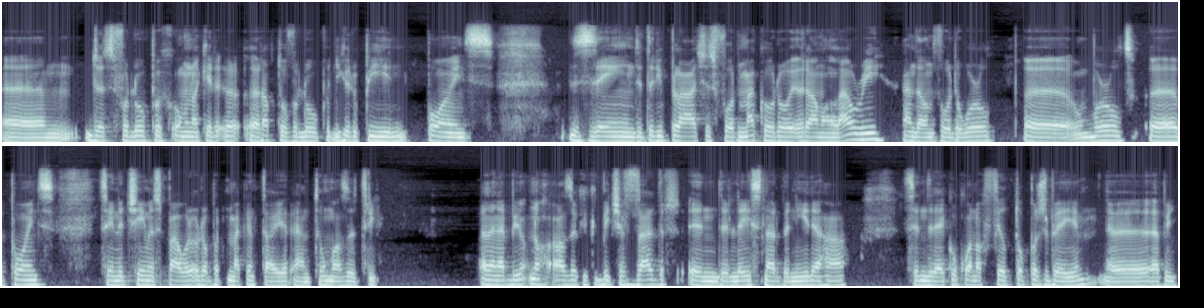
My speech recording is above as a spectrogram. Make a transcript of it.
Um, dus voorlopig, om een keer rap te overlopen, European Points zijn de drie plaatjes voor McElroy, Rahm en Lowry. En dan voor de World uh, world points zijn de James Power, Robert McIntyre en Thomas de Trie. En dan heb je ook nog, als ik een beetje verder in de lijst naar beneden ga, zijn er eigenlijk ook wel nog veel toppers bij. Hè. Uh, heb je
